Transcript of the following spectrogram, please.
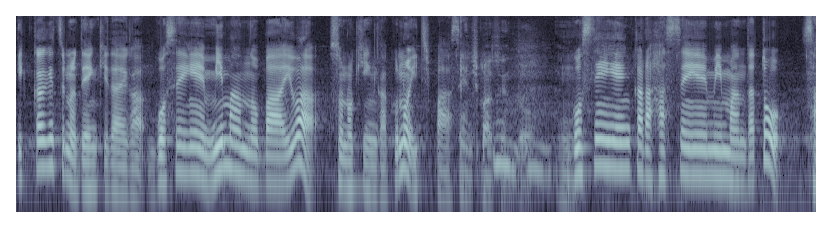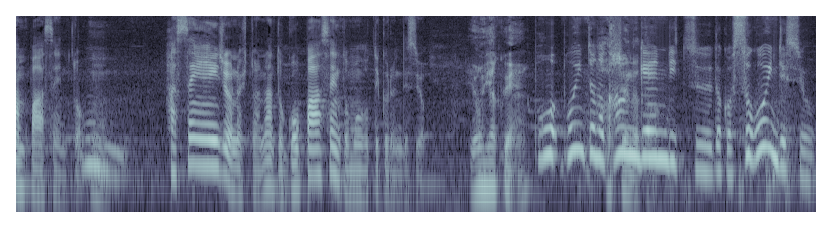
1ヶ月の電気代が5000円未満の場合はその金額の1% 1%、うん。5000円から8000円未満だと3%、8000円以上の人はなんと5%戻ってくるんですよ。400円？ポポイントの還元率だからすごいんですよ、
